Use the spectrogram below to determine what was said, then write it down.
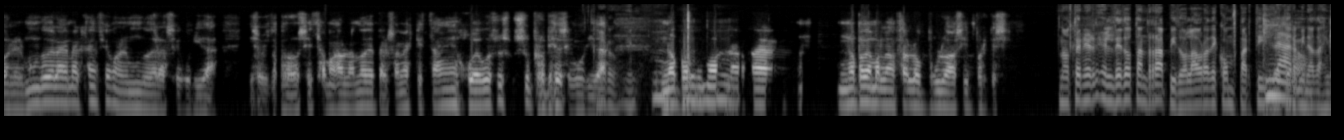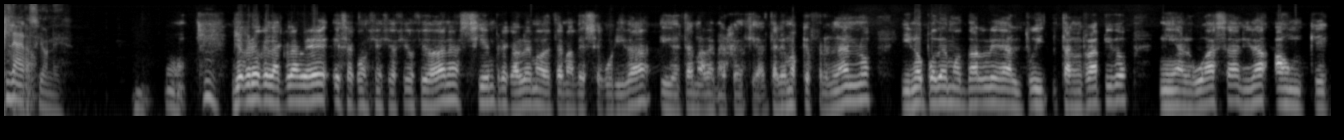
con el mundo de la emergencia, con el mundo de la seguridad. Y sobre todo si estamos hablando de personas que están en juego su, propia seguridad. No, podemos mm. lanzar, no podemos lanzar los bulos así porque sí. No tener el dedo tan rápido a la hora de compartir determinadas informaciones. Mm. Yo creo que la clave es esa concienciación ciudadana siempre que hablemos de temas de seguridad y de temas de emergencia. Tenemos que frenarnos y no podemos darle al tweet tan rápido, ni al WhatsApp, ni nada, aunque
